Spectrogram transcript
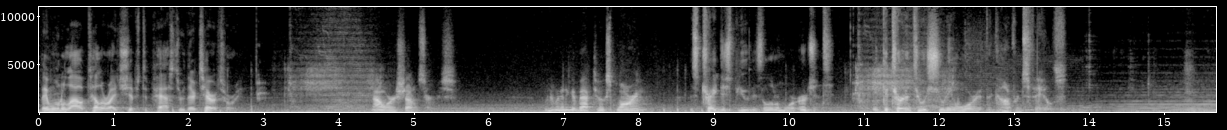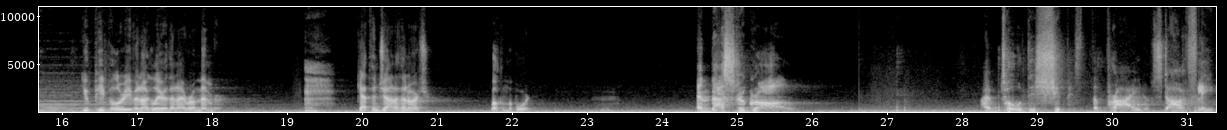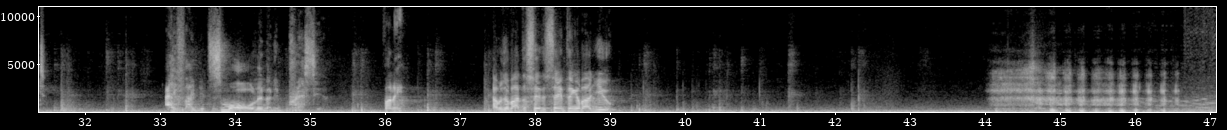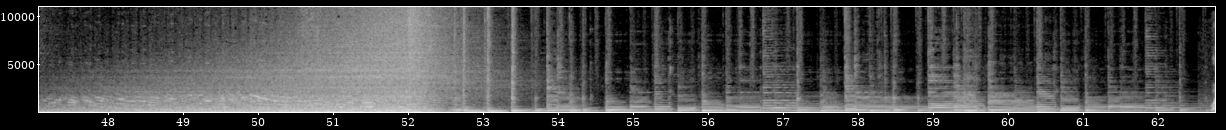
They won't allow Tellarite ships to pass through their territory. Now we're a shuttle service. When are we going to get back to exploring? This trade dispute is a little more urgent. It could turn into a shooting war if the conference fails. You people are even uglier than I remember. Hmm. Captain Jonathan Archer, welcome aboard. Ambassador Gral. I'm told this ship is the pride of Starfleet. I find it small and unimpressive. Funny. I was about to say the same thing about you.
